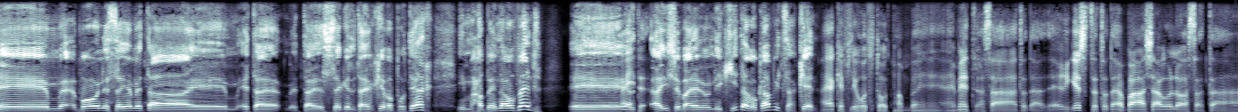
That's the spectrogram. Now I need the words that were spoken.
אמ, בואו נסיים את ה- אמ, את ה- את הסגל, את ההרכב הפותח עם הבן העובד. אה, היית- האיש שבא אלינו, ניקיטה רוקאביצה, כן. היה כיף לראות אותו עוד פעם, האמת, עשה, אתה יודע, ריגש קצת, אתה יודע, בא, שרו לו, עשה את ה...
